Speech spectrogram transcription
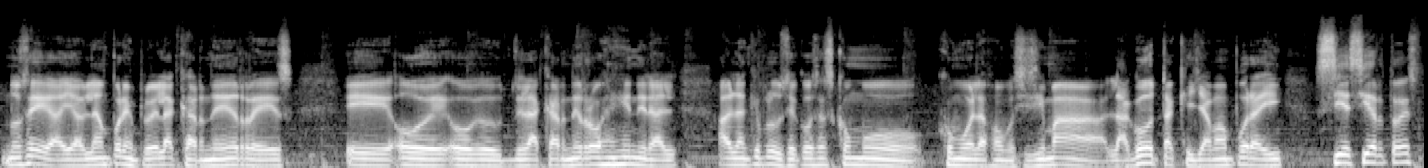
No sé, ahí hablan por ejemplo de la carne de res eh, o, de, la carne roja en general, hablan que produce cosas como, como la famosísima la gota que llaman por ahí. ¿Sí es cierto esto?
